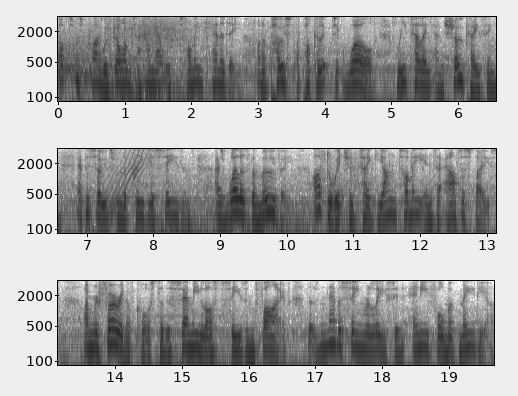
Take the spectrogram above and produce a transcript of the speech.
Optimus Prime would go on to hang out with Tommy Kennedy on a post apocalyptic world, retelling and showcasing episodes from the previous seasons as well as the movie, after which he'd take young Tommy into outer space. I'm referring, of course, to the semi lost Season 5 that's never seen release in any form of media.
